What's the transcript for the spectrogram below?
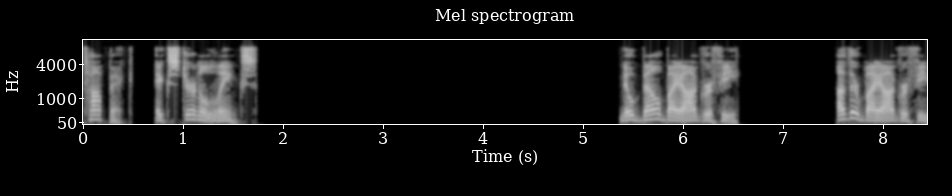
Topic. External links. Nobel biography. Other biography.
